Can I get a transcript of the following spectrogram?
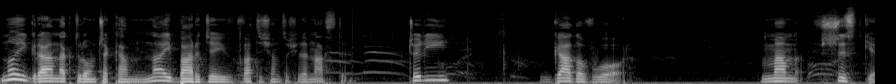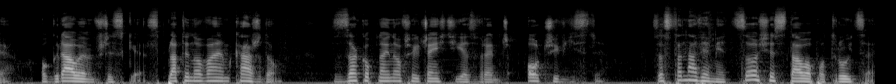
No i gra, na którą czekam najbardziej w 2017, czyli God of War. Mam wszystkie, ograłem wszystkie, splatynowałem każdą. Zakop najnowszej części jest wręcz oczywisty. Zastanawia mnie, co się stało po trójce,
